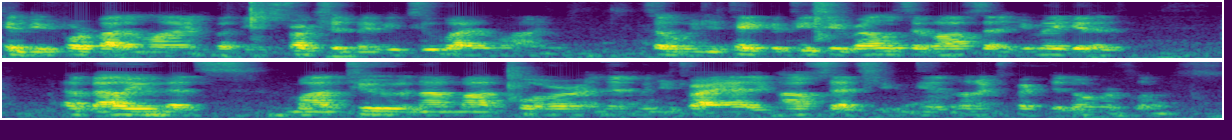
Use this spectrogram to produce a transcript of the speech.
can be four byte aligned, but the instruction may be two byte aligned. So when you take the PC relative offset, you may get a, a value that's mod two and not mod four, and then when you try adding offsets, you can get unexpected overflows.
